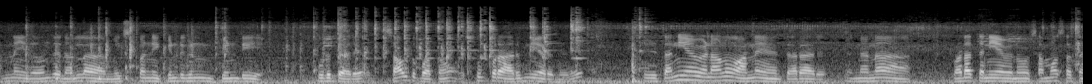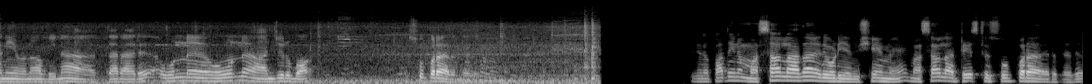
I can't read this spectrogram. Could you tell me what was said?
அண்ணன் இதை வந்து நல்லா மிக்ஸ் பண்ணி கிண்டு கிண்டு கிண்டி கொடுத்தாரு. சாப்பிட்டு பார்த்தோம். சூப்பராக அருமையாக இருந்தது. இது தனியாக வேணாலும் அண்ணன் தராரு. என்னென்னா வடை தனியாக வேணும் சமோசா தனியாக வேணும் அப்படின்னா தராரு. ஒன்று ஒவ்வொன்று அஞ்சு ரூபா. சூப்பராக இருந்தது. இதில் பார்த்தீங்கன்னா மசாலா தான் இதோடைய விஷயமே. மசாலா டேஸ்ட்டு சூப்பராக இருந்தது.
